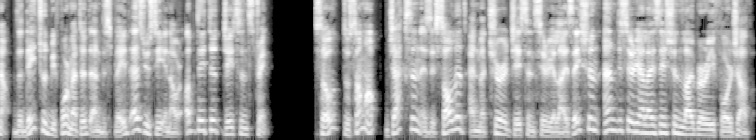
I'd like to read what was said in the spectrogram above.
Now, the date should be formatted and displayed as you see in our updated JSON string. So, to sum up, Jackson is a solid and mature JSON serialization and deserialization library for Java.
